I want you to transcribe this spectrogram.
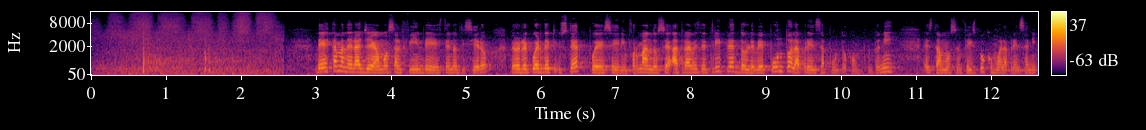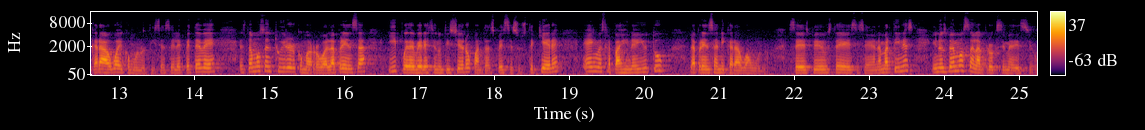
De esta manera llegamos al fin de este noticiero, pero recuerde que usted puede seguir informándose a través de www.laprensa.com.ni. Estamos en Facebook como La Prensa Nicaragua y como Noticias LPTV. Estamos en Twitter como arroba la prensa y puede ver este noticiero cuantas veces usted quiere en nuestra página de YouTube, La Prensa Nicaragua 1. Se despide usted Cisayana Martínez y nos vemos en la próxima edición.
